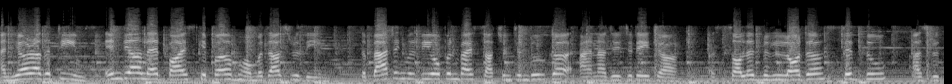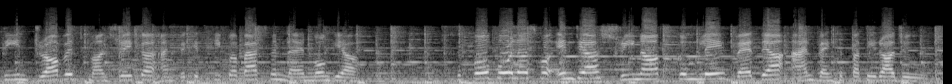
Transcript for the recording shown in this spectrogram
And here are the teams. India led by skipper Mohammad Azharuddin. The batting will be opened by Sachin Tendulkar and Ajay Jadeja. A solid middle order, Sidhu, Azharuddin, Dravid, Manjrekar and wicket-keeper batsman Nayan Mongia. The four bowlers for India, Srinath, Kumble, Vaidya and Venkatpati Raju.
